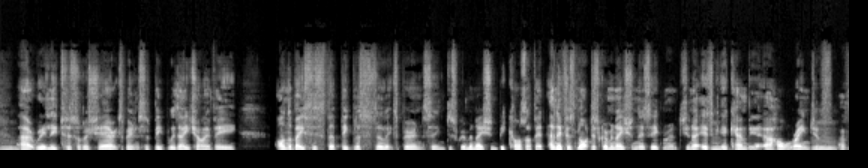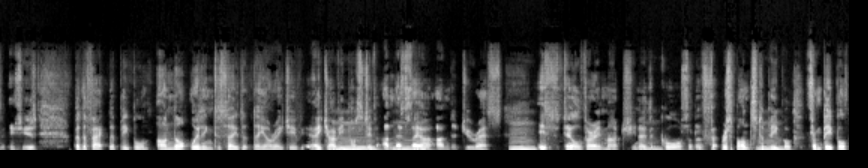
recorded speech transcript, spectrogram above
mm. uh, really to sort of share experiences of people with HIV on the basis that people are still experiencing discrimination because of it. And if it's not discrimination, it's ignorance. You know, mm. it can be a whole range of, mm. of, issues. But the fact that people are not willing to say that they are HIV, HIV mm. positive unless they mm. are under duress mm. is still very much, you know, the mm. core sort of response to people from people.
